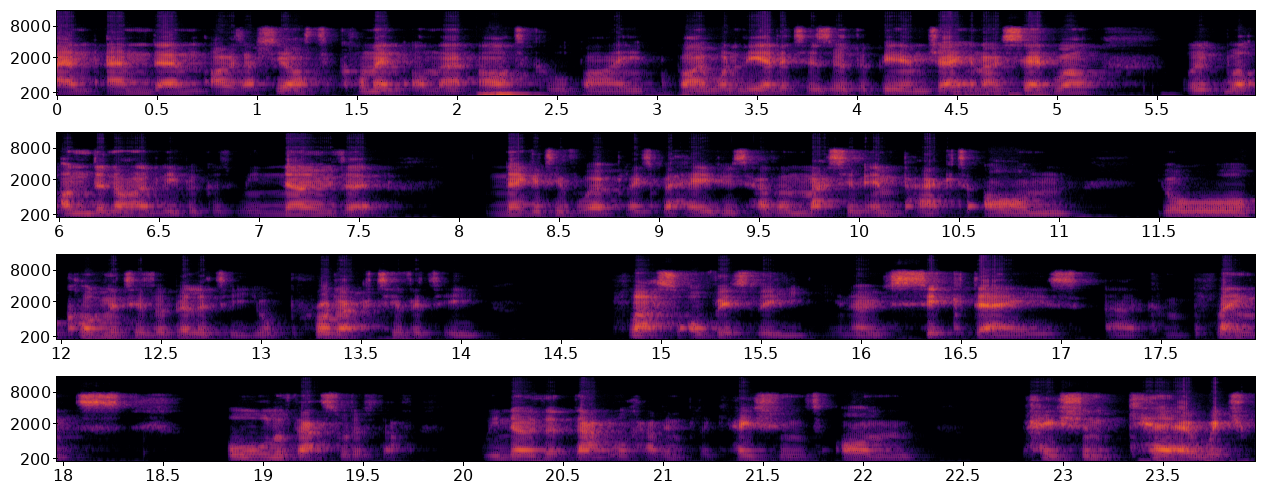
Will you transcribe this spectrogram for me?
And and um, I was actually asked to comment on that article by by one of the editors of the BMJ, and I said, well, well, undeniably, because we know that negative workplace behaviors have a massive impact on your cognitive ability, your productivity, plus obviously, you know, sick days, uh, complaints, all of that sort of stuff, we know that that will have implications on patient care, which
